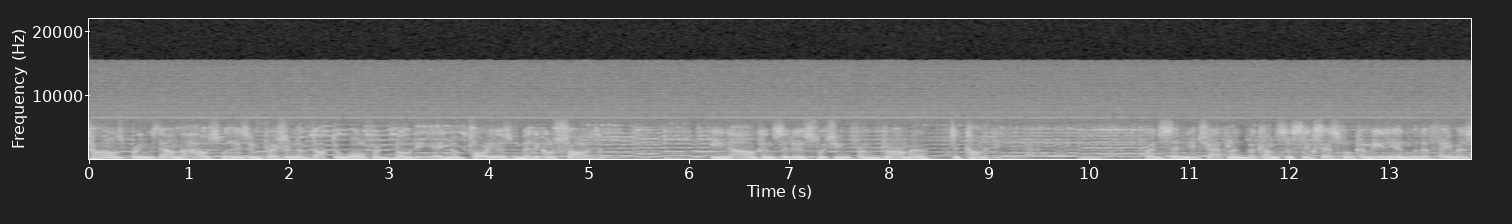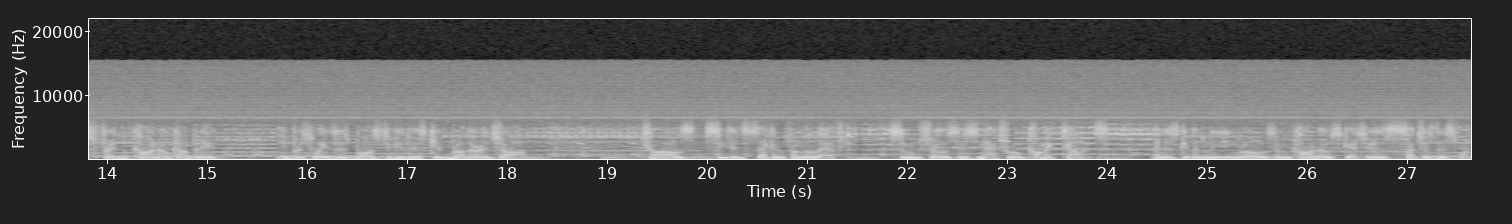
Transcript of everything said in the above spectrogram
Charles brings down the house with his impression of Dr. Walford Bodie, a notorious medical charlatan. He now considers switching from drama to comedy. When Sydney Chaplin becomes a successful comedian with the famous Fred Karno Company, he persuades his boss to give his kid brother a job. Charles, seated second from the left, soon shows his natural comic talents and is given leading roles in Karno sketches such as this one,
